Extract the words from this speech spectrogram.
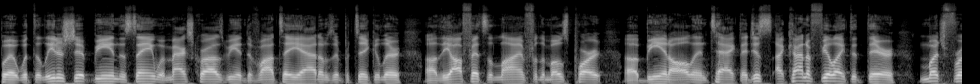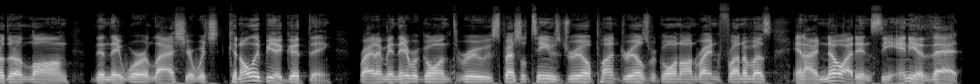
but with the leadership being the same, with Maxx Crosby and Davante Adams in particular, uh, the offensive line for the most part uh, being all intact, I just I kind of feel like that they're much further along than they were last year, which can only be a good thing right? I mean, they were going through special teams drill, punt drills were going on right in front of us, and I know I didn't see any of that.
